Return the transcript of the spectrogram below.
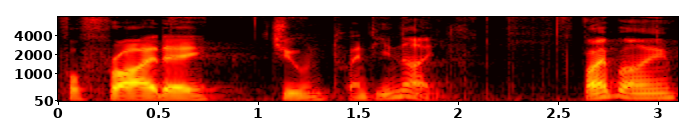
for Friday, June 29th. Bye bye.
